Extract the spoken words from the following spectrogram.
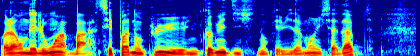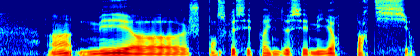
Voilà, on est loin. Bah, c'est pas non plus une comédie, donc évidemment, il s'adapte. hein, mais je pense que c'est pas une de ses meilleures partitions.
